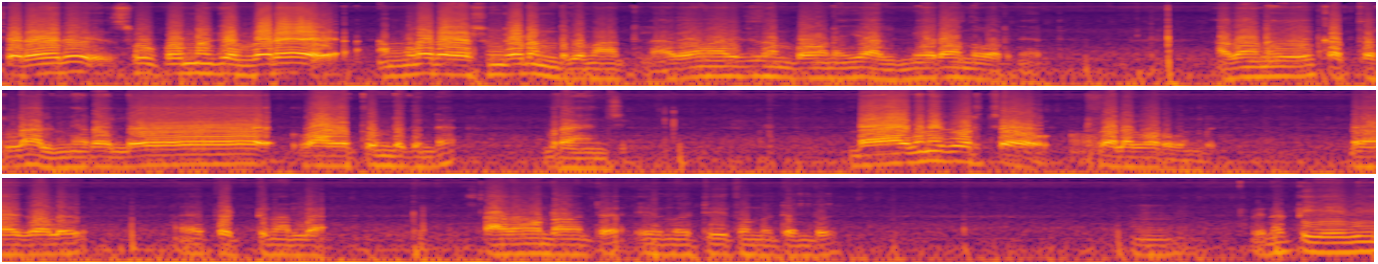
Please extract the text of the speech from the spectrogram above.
ചെറിയൊരു സൂപ്പർ മാർക്കറ്റ് ഇവരെ നമ്മളെ റേഷൻ കാർഡ് ഉണ്ടല്ലോ നാട്ടിൽ അതേമാതിരി സംഭവമാണ് ഈ അൽമീറ എന്ന് പറഞ്ഞത്. അതാണ് ഖത്തറിലെ അൽമീറ. എല്ലാ ഭാഗത്തുണ്ട് ഇതിന്റെ ബ്രാഞ്ച് ബാഗിനെ കുറച്ച് വില കുറവുണ്ട്. ബാഗുകൾ പെട്ടി നല്ല സാധനം ഉണ്ടാവും മറ്റേ ഇരുന്നൂറ്റി തൊണ്ണൂറ്റൊമ്പത്. പിന്നെ ടി വി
